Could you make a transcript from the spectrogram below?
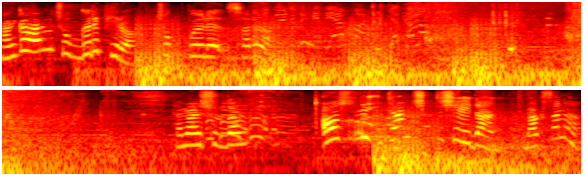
Kanka harbi çok garip hero. Çok böyle sarıyor. Hemen şuradan. Aa üstünde item çıktı şeyden. Baksana.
